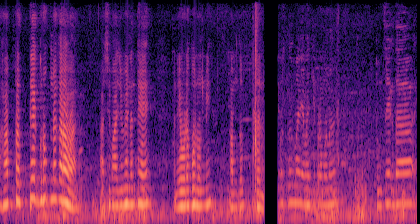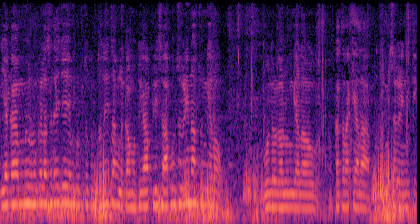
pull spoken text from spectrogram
हा प्रत्येक ग्रुपनं करावा अशी माझी विनंती आहे. आणि एवढं बोलून मी थांबतो. धन्यवाद. माझ्या माहितीप्रमाणे तुमचं एकदा एका मिरवणुकीला सुद्धा जे एम ग्रुपचं तुमचं लई चांगलं काम होतं. आपली आपण सगळी नाचून गेलो. गोंधळ घालून गेलो कचरा केला. पण तुम्ही सगळ्यांनी ती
